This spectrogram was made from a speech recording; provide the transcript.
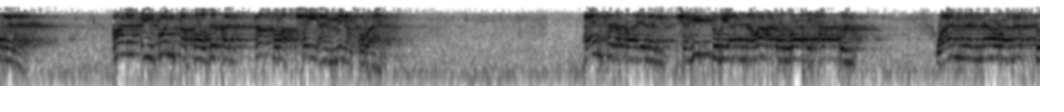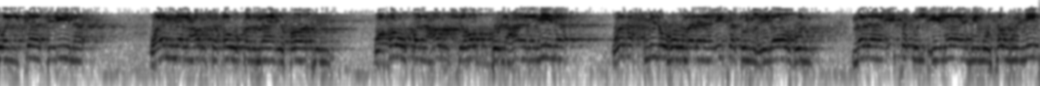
قال لا قالت إن كنت صادقا فاقرأ شيئا من القرآن. فأنشد قائلا شهدت بأن وعد الله حق وأن النار مثوى الكافرين وأن العرش فوق الماء صاف وفوق العرش رب العالمين وتحمله ملائكة غلاظ ملائكة الإله مسومين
